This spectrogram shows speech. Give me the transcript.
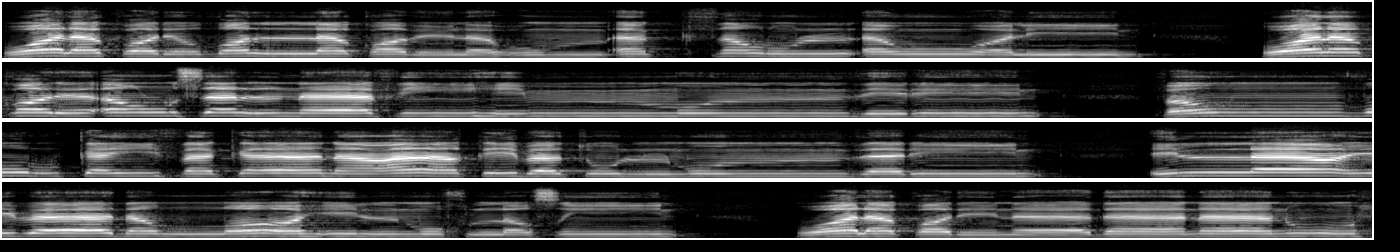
ولقد ضل قبلهم أكثر الأولين ولقد أرسلنا فيهم منذرين فانظر كيف كان عاقبة المنذرين إلا عباد الله المخلصين. ولقد نادانا نوح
